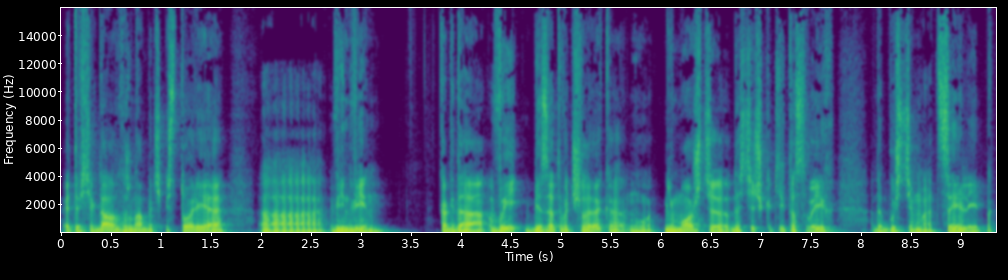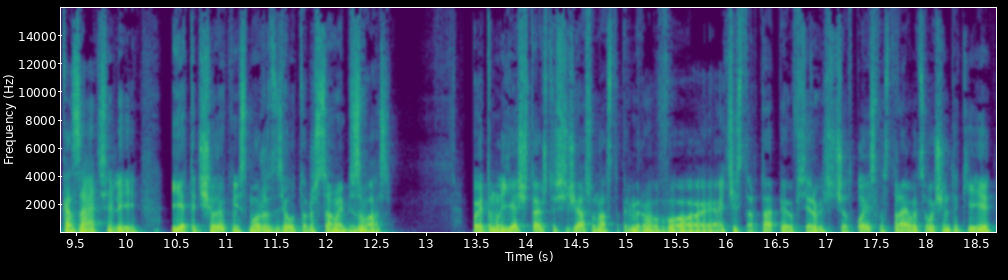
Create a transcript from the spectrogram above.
это всегда должна быть история э, вин-вин. Когда вы без этого человека ну, не можете достичь каких-то своих, допустим, целей, показателей, и этот человек не сможет сделать то же самое без вас. Поэтому я считаю, что сейчас у нас, например, в IT-стартапе, в сервисе ChatPlace выстраиваются очень такие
